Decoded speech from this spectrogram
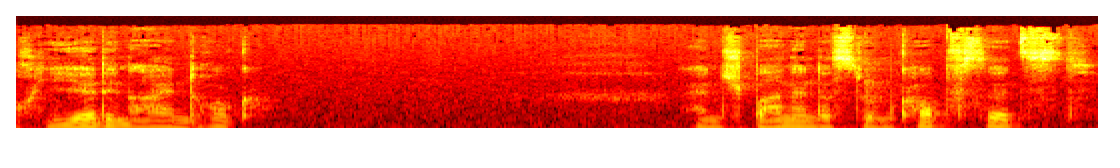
auch hier den Eindruck entspannen, dass du im Kopf sitzt.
